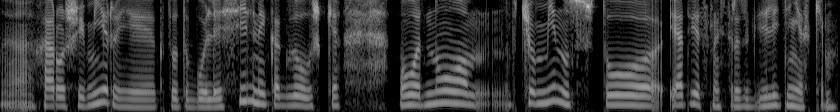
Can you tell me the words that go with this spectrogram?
э, хороший мир и кто-то более сильный, как Золушки. Вот. Но в чем минус, что и ответственность разделить не с кем.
